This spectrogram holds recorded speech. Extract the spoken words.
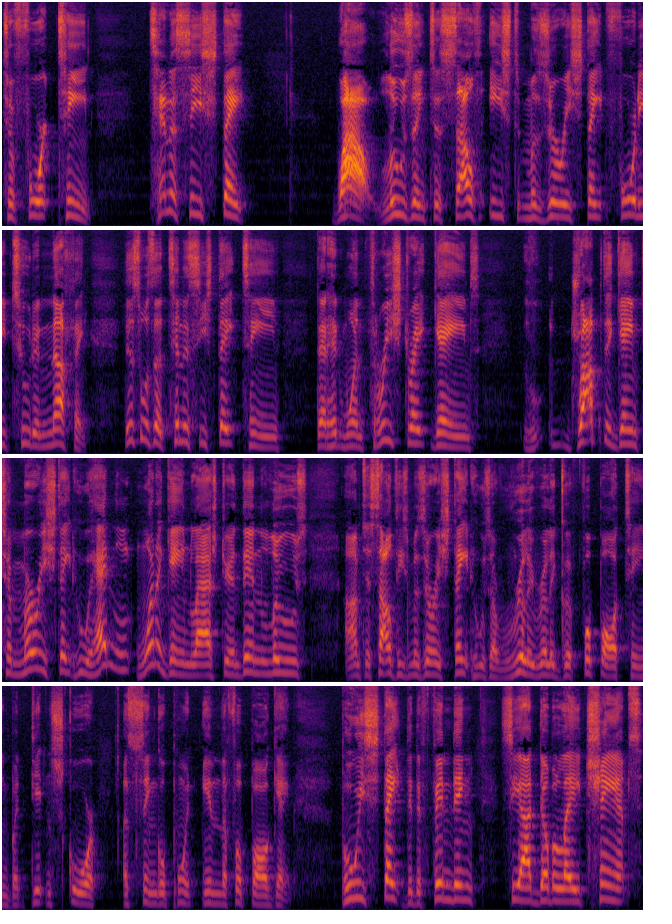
to 14. Tennessee State wow, losing to Southeast Missouri State 42 to nothing. This was a Tennessee State team that had won 3 straight games, dropped the game to Murray State who hadn't won a game last year and then lose um, to Southeast Missouri State who's a really really good football team but didn't score a single point in the football game. Bowie State, the defending CIAA champs,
